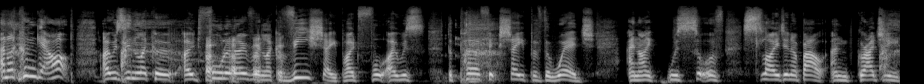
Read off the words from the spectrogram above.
and I couldn't get up. I was in like a, I'd fallen over in like a V shape. I'd fall, I was the perfect shape of the wedge, and I was sort of sliding about. And gradually,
